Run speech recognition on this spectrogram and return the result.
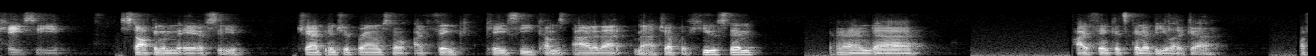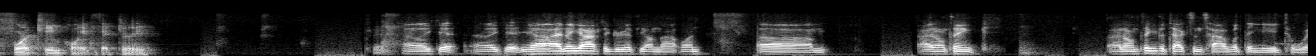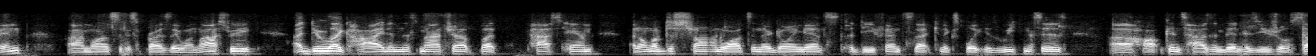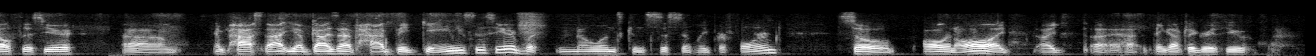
KC stopping them in the AFC championship round. So I think KC comes out of that matchup with Houston, and uh, I think it's going to be like a a 14 point victory. I like it. I like it. Yeah, I think I have to agree with you on that one. Um, I don't think I don't think the Texans have what they need to win. I'm honestly surprised they won last week. I do like Hyde in this matchup, but past him, I don't love Deshaun Watson. They're going against a defense that can exploit his weaknesses. Uh, Hopkins hasn't been his usual self this year. Um, and past that, you have guys that have had big games this year, but no one's consistently performed. So, all in all, I, I, I think I have to agree with you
